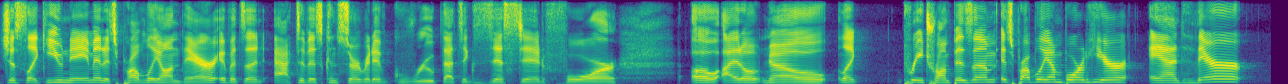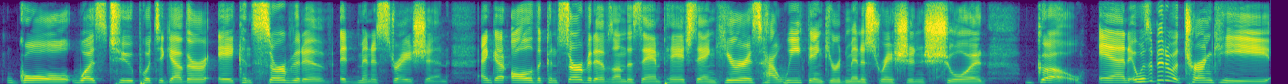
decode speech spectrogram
just like you name it, it's probably on there. If it's an activist conservative group that's existed for oh, I don't know, like pre Trumpism is probably on board here. And their goal was to put together a conservative administration and get all of the conservatives on the same page saying, here is how we think your administration should go. And it was a bit of a turnkey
